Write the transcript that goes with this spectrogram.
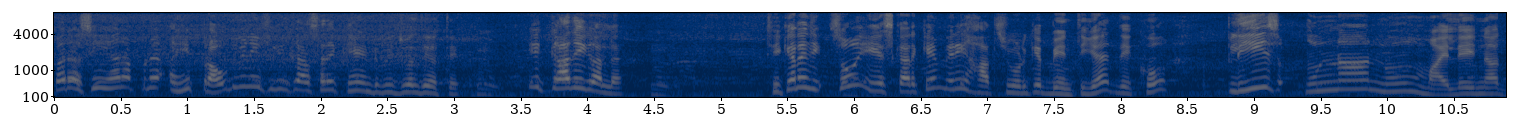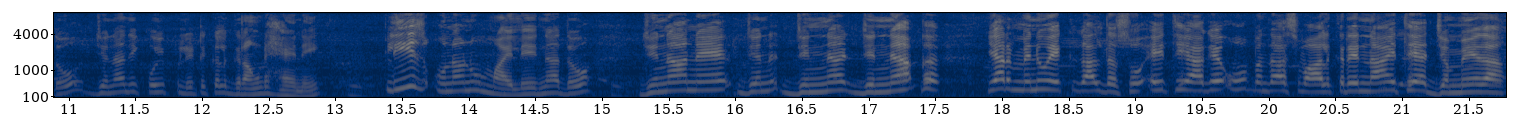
ਪਰ ਅਸੀਂ ਯਾਰ ਆਪਣੇ, ਅਸੀਂ ਪ੍ਰਾਊਡ ਵੀ ਨਹੀਂ ਫੀਲ ਕਰ ਸਕਦੇ ਕਿ ਇੰਡੀਵਿਜੂਅਲ ਦੇ ਉੱਤੇ। ਇਹ ਕਾਦੀ ਗੱਲ ਹੈ? ਠੀਕ ਹੈ ਨਾ ਜੀ? ਸੋ ਇਸ ਕਰਕੇ ਮੇਰੀ ਹੱਥ ਜੋੜ ਕੇ ਬੇਨਤੀ ਹੈ, ਦੇਖੋ ਪਲੀਜ਼ ਉਹਨਾਂ ਨੂੰ ਮਾਈਲੇਜ ਨਾ ਦਿਓ, ਜਿਨ੍ਹਾਂ ਦੀ ਕੋਈ ਪੋਲੀਟੀਕਲ ਗਰਾਊਂਡ ਹੈ ਨਹੀਂ। ਪਲੀਜ਼ ਉਹਨਾਂ ਨੂੰ ਮਾਈਲੇਜ ਨਾ ਦਿਓ, ਜਿਨ੍ਹਾਂ ਨੇ, ਜਿਨ- ਜਿੰਨਾ ਜਿੰਨਾ ਕੁ- ਯਾਰ ਮੈਨੂੰ ਇੱਕ ਗੱਲ ਦੱਸੋ ਇੱਥੇ ਆ ਕੇ ਉਹ ਬੰਦਾ ਸਵਾਲ ਕਰੇ ਨਾ ਇੱਥੇ ਜੰਮੇ ਦਾ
